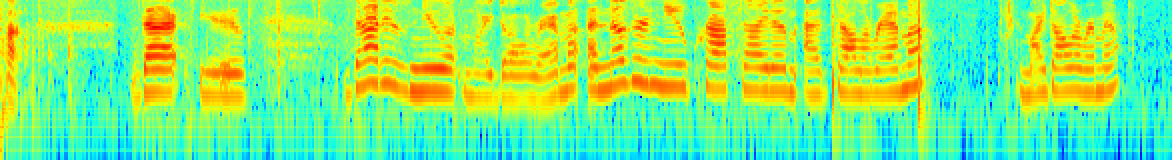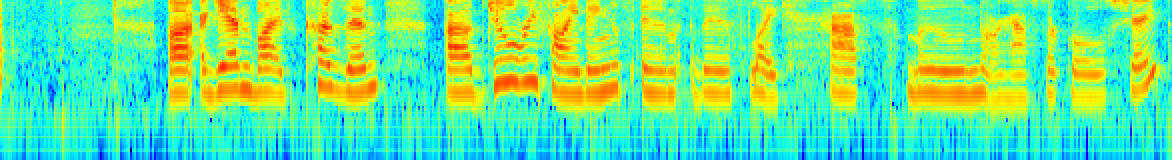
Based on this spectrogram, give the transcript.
So that is that is new at my Dollarama. Another new craft item at Dollarama my Dollarama uh, again by cousin uh, jewelry findings in this like half moon or half circle shape.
